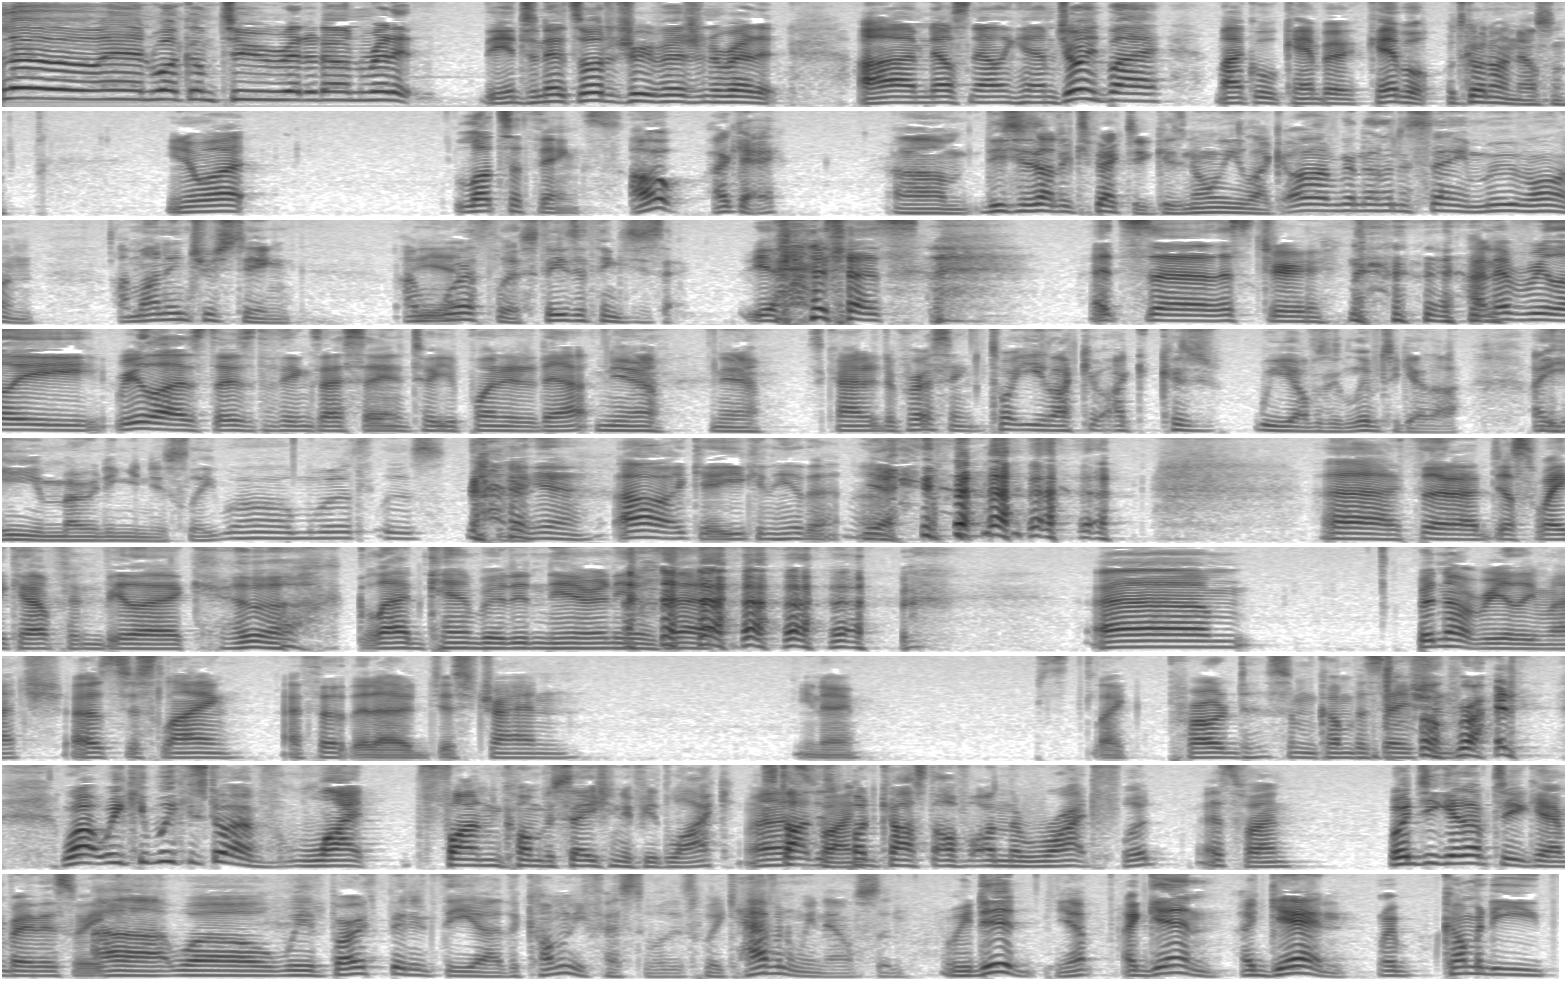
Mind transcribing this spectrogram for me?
Hello and welcome to Read it on Reddit, the internet's auditory version of Reddit. I'm Nelson Allingham, joined by Michael Campbell. Campbell, What's going on, Nelson? you know what? Lots of things. Oh, okay. Um, this is unexpected because normally you're like, oh, I've got nothing to say. Move on. I'm uninteresting. I'm Yeah. worthless. These are things you say. Yeah, that's that's uh, that's true. I never really realized those are the things I say until you pointed it out. Yeah, yeah. It's kind of depressing. It's what you like, I because we obviously live together. I hear you moaning in your sleep. Oh, I'm worthless. yeah. Oh, okay. You can hear that. Oh. Yeah. Uh, I thought I'd just wake up and be like, Ugh, glad Cambo didn't hear any of that. um, but not really much. I was just lying. I thought that I'd just try and, you know, like prod some conversation. right. Well, we can we can still have light, fun conversation if you'd like. Well, Start this fine. podcast off on the right foot. That's fine. What'd you get up to, Cambo, this week? Uh, well, we've both been at the uh, the comedy festival this week, haven't we, Nelson? we did Yep. again. Again, We're comedy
